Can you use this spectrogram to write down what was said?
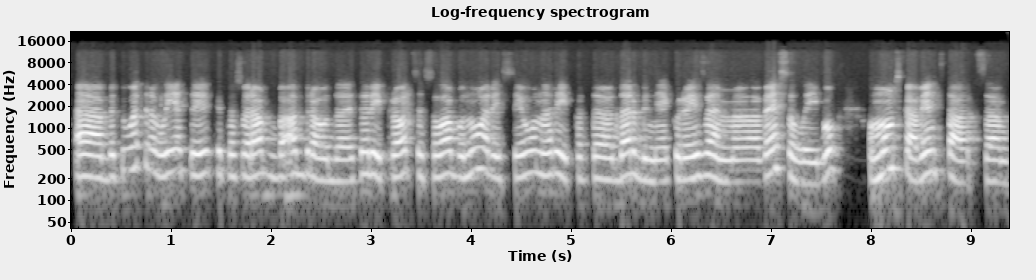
Uh, bet otra lieta ir, ka tas var apdraudēt arī procesa labu norisi un arī pat uh, darbinieku reizēm uh, veselību. Un mums kā viens tāds uh,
